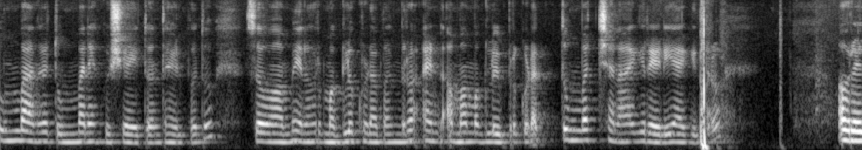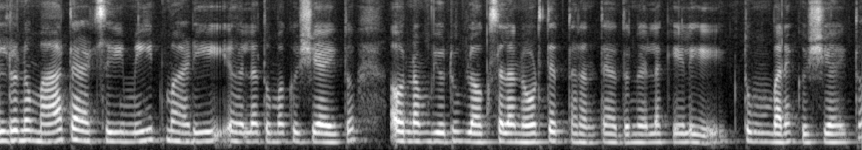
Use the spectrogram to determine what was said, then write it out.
ತುಂಬ ಅಂದರೆ ತುಂಬಾ ಖುಷಿಯಾಯಿತು ಅಂತ ಹೇಳ್ಬೋದು. ಸೊ ಆಮೇಲೆ ಅವ್ರ ಮಗಳು ಕೂಡ ಬಂದರು. ಆ್ಯಂಡ್ ಅಮ್ಮ ಮಗಳು ಇಬ್ಬರು ಕೂಡ ತುಂಬ ಚೆನ್ನಾಗಿ ರೆಡಿ ಆಗಿದ್ದರು ಅವರೆಲ್ಲರೂ ಮಾತಾಡಿಸಿ ಮೀಟ್ ಮಾಡಿ, ಎಲ್ಲ ತುಂಬ ಖುಷಿಯಾಯಿತು. ಅವ್ರು ನಮ್ಮ ಯೂಟ್ಯೂಬ್ ಬ್ಲಾಗ್ಸ್ ಎಲ್ಲ ನೋಡ್ತಿರ್ತಾರಂತೆ, ಅದನ್ನೆಲ್ಲ ಕೇಳಿ ತುಂಬಾ ಖುಷಿಯಾಯಿತು.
